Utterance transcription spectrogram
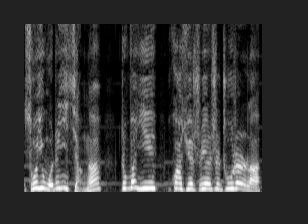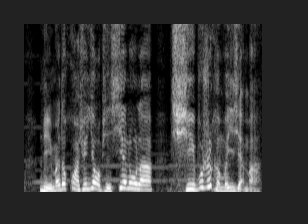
所以我这一想啊。这万一化学实验室出事了，里面的化学药品泄露了，岂不是很危险吗？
